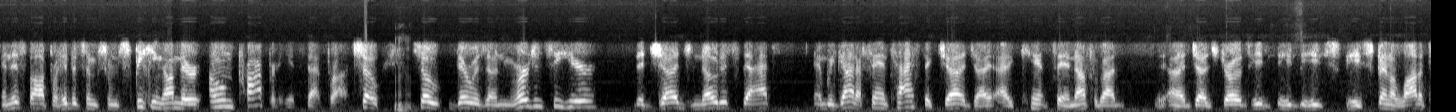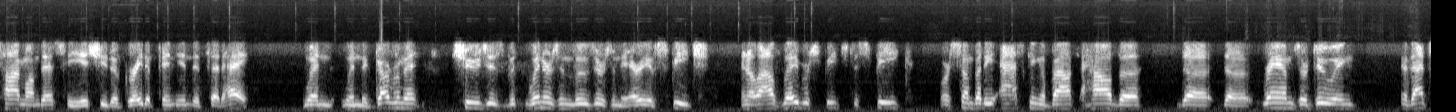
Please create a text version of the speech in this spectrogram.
and this law prohibits them from speaking on their own property. It's that broad. So, so there was an emergency here. The judge noticed that, and we got a fantastic judge. I, I can't say enough about uh, Judge Drozd. He, he he he spent a lot of time on this. He issued a great opinion that said, "Hey, when when the government chooses winners and losers in the area of speech and allows labor speech to speak, or somebody asking about how the the the Rams are doing, that's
